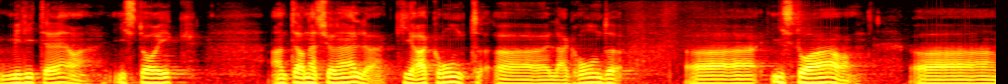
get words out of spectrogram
militaire, historique, internationale, qui raconte la grande euh, histoire euh,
